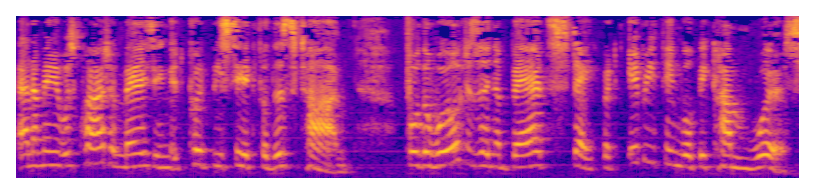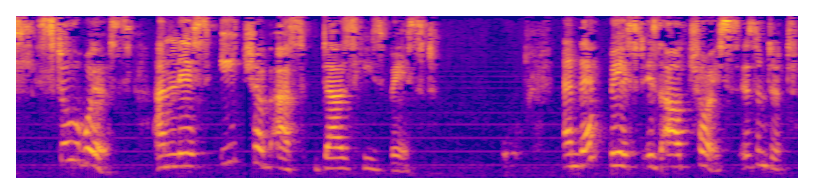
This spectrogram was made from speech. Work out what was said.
and I mean it was quite amazing, it could be said for this time, for the world is in a bad state, but everything will become worse, still worse, unless each of us does his best. And that best is our choice, isn't it?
